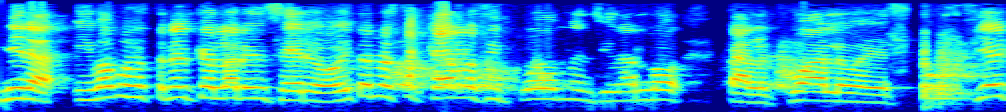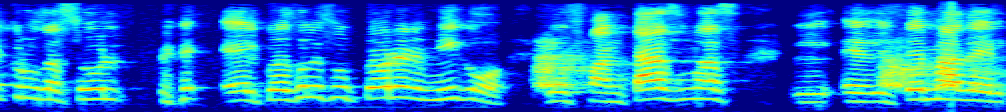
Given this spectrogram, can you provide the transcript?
Mira, y vamos a tener que hablar en serio. Ahorita no está Carlos y puedo mencionarlo tal cual lo es. Si el Cruz Azul, el Cruz Azul es su peor enemigo. Los fantasmas, el, tema de,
